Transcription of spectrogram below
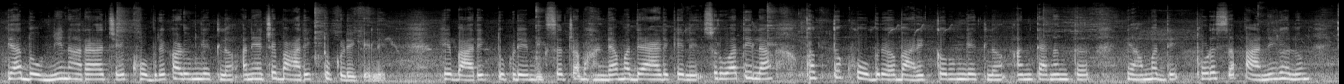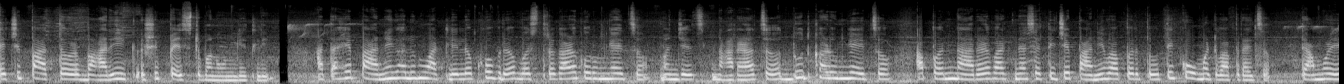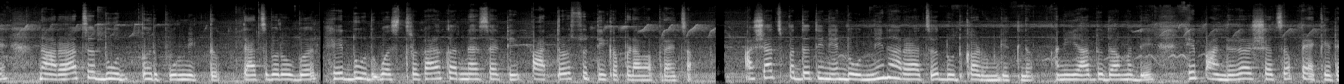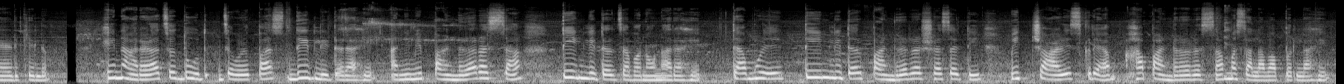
या दोन्ही नारळाचे खोबरे काढून घेतलं आणि याचे बारीक तुकडे केले. हे बारीक तुकडे मिक्सरच्या भांड्यामध्ये ॲड केले. सुरुवातीला फक्त खोबरं बारीक करून घेतलं आणि त्यानंतर यामध्ये थोडंसं पाणी घालून याची पातळ बारीक अशी पेस्ट बनवून घेतली. आता हे पाणी घालून वाटलेलं खोबरं वस्त्रगाळ करून घ्यायचं. म्हणजेच नारळाचं दूध काढून घ्यायचं. आपण नारळ वाटण्यासाठी जे पाणी वापरतो ते कोमट वापरायचं. त्यामुळे नारळाचं दूध भरपूर निघतं. त्याचबरोबर हे दूध वस्त्रगाळ करण्यासाठी पातळ सुती कपडा वापरायचा. अशाच पद्धतीने दोन्ही नारळाचं दूध काढून घेतलं आणि या दुधामध्ये हे पांढऱ्या रशाचं पॅकेट ॲड केलं. हे नारळाचं दूध जवळपास दीड लिटर आहे आणि मी पांढरा रस्सा तीन लिटरचा बनवणार आहे. त्यामुळे तीन लिटर पांढऱ्या रश्श्यासाठी मी चाळीस ग्रॅम हा पांढरा रस्सा मसाला वापरला आहे.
